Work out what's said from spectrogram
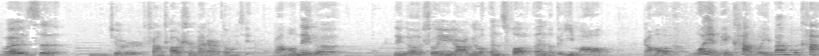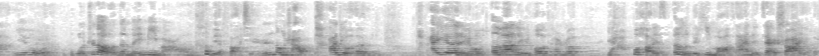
我有一次就是上超市买点东西，然后那个那个收银员给我摁错了，摁了个一毛。然后呢，我也没看，我一般不看，因为我我知道我那没密码，我特别放心。人弄啥我啪就摁，啪一摁以后，摁完了以后，他说呀不好意思，摁了个一毛，咱还得再刷一回。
